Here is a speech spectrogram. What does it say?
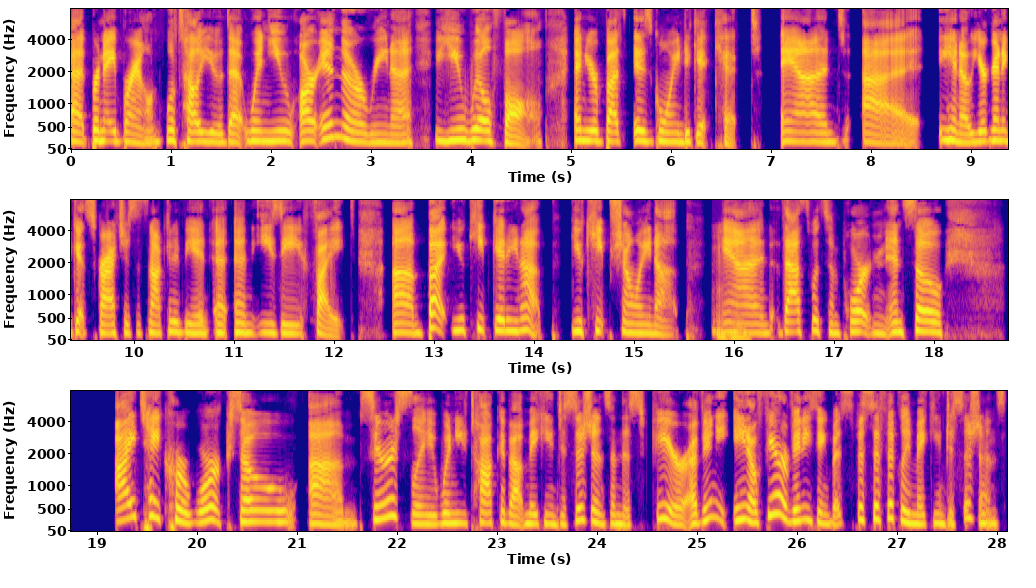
uh, Brene Brown will tell you that when you are in the arena, you will fall and your butt is going to get kicked. And, uh, you know, you're going to get scratches. It's not going to be an, an easy fight. Um, but you keep getting up, you keep showing up. Mhm. And that's what's important. And so, I take her work so um, seriously when you talk about making decisions and this fear of any, you know, fear of anything, but specifically making decisions.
